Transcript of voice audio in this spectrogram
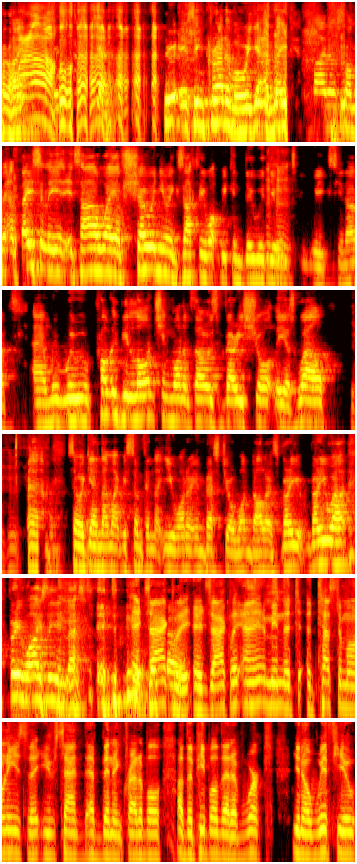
Right? Wow! yeah. It's incredible. We get amazing finance from it, and basically, it's our way of showing you exactly what we can do with you mm-hmm. in two weeks. You know, and we, we will probably be launching one of those very shortly as well. Mm-hmm. Um, so again, that might be something that you want to invest your one dollar. It's very, very well, very wisely invested. exactly, exactly. And I mean, the t- testimonies that you've sent have been incredible of the people that have worked, you know, with you.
